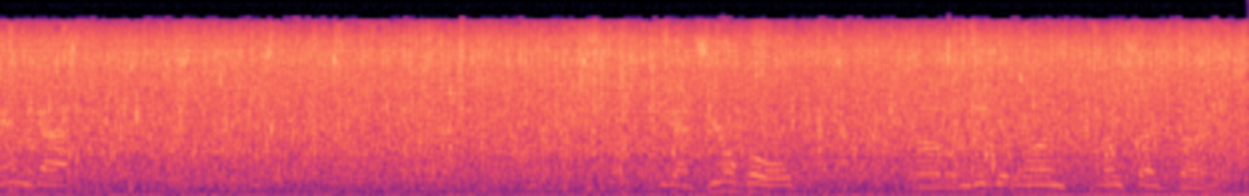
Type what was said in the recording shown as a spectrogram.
And we got we got zero gold, uh, but we did get one nice sized garnet.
